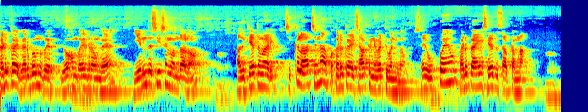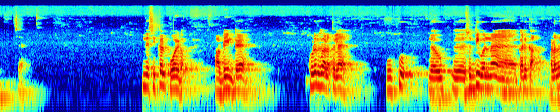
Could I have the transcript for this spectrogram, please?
கடுக்காய் கர்ப்பம்னு பேர் யோகம் பயில்றவங்க எந்த சீசன் வந்தாலும் அதுக்கேற்ற மாதிரி சிக்கல் ஆச்சுன்னா அப்போ கடுக்காயை சாப்பிட்டு நிவர்த்தி பண்ணிக்கணும். சரி உப்பையும் கடுக்காயையும் சேர்த்து சாப்பிட்டோம்னா. சரி. இந்த சிக்கல் போயிடும். அப்படின்ட்டு குளிர்காலத்தில் உப்பு இந்த சுத்தி பண்ண கடுக்கா அல்லது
